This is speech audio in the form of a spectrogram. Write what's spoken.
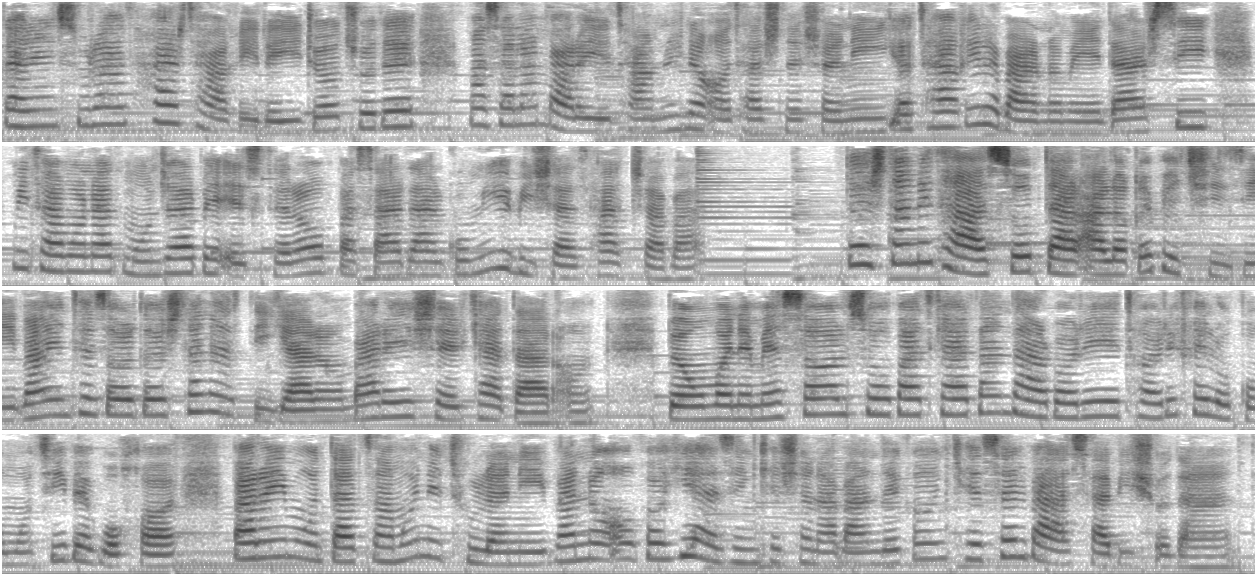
در این صورت هر تغییر ایجاد شده مثلا برای تمرین آتش نشانی یا تغییر برنامه درسی می تواند منجر به استراب و سردرگمی بیش از حد شود. داشتن تعصب در علاقه به چیزی و انتظار داشتن از دیگران برای شرکت در آن. به عنوان مثال صحبت کردن درباره تاریخ لوکوموتیو بخار برای مدت زمان طولانی و ناآگاهی از اینکه شنوندگان کسل و عصبی شدند.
